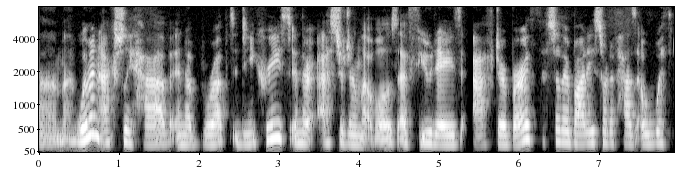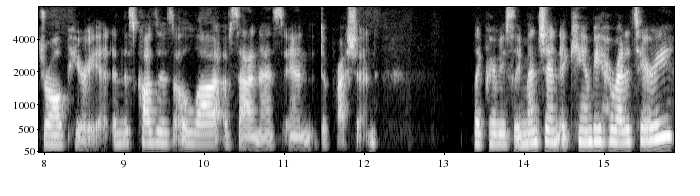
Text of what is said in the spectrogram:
um, women actually have an abrupt decrease in their estrogen levels a few days after birth, so their body sort of has a withdrawal period, and this causes a lot of sadness and depression. Like previously mentioned, it can be hereditary,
